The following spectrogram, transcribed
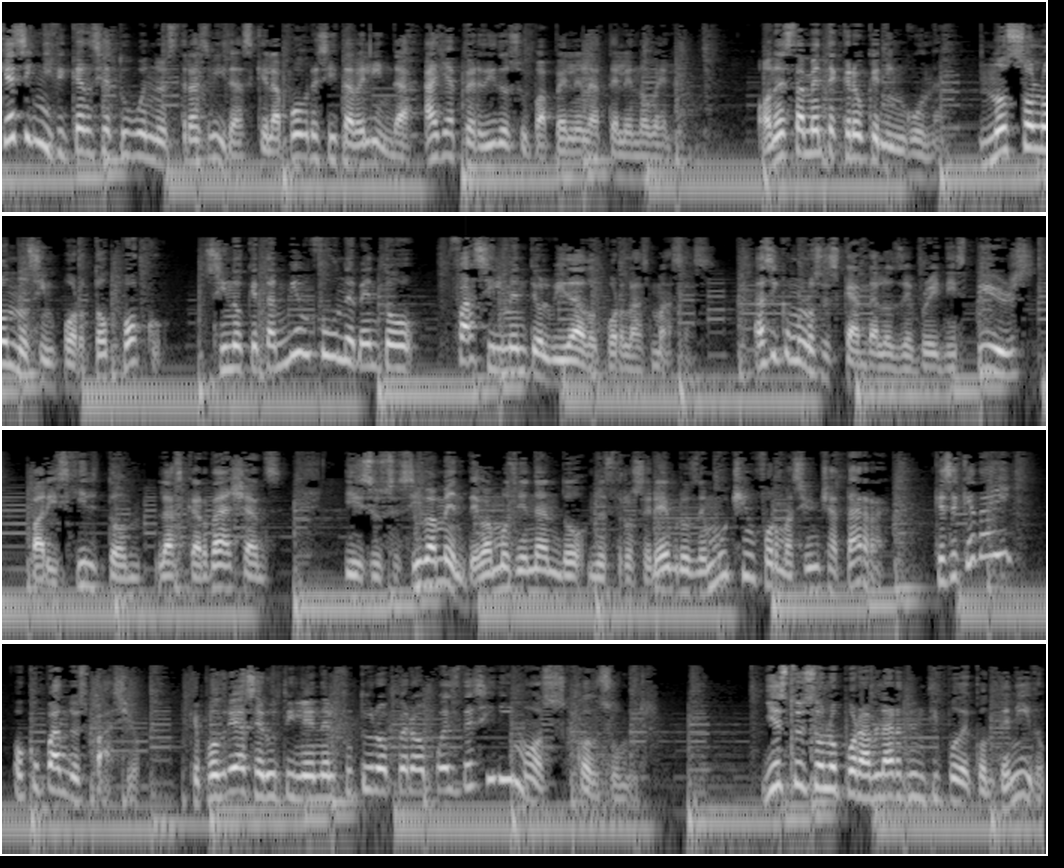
¿Qué significancia tuvo en nuestras vidas que la pobrecita Belinda haya perdido su papel en la telenovela? Honestamente creo que ninguna. No solo nos importó poco, sino que también fue un evento fácilmente olvidado por las masas. Así como los escándalos de Britney Spears, Paris Hilton, las Kardashians, y sucesivamente vamos llenando nuestros cerebros de mucha información chatarra, que se queda ahí, ocupando espacio, que podría ser útil en el futuro, pero pues decidimos consumir. Y esto es solo por hablar de un tipo de contenido,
